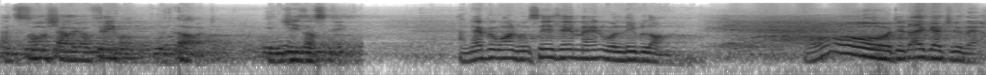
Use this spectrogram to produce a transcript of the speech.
and so shall your favor with God. In Jesus' name. And everyone who says amen will live long. Oh, did I get you there?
